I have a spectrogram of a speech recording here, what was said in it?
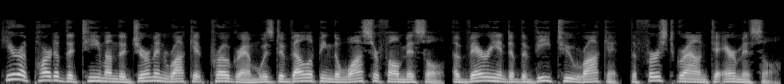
Here a part of the team on the German rocket program was developing the Wasserfall missile, a variant of the V-2 rocket, the first ground-to-air missile.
